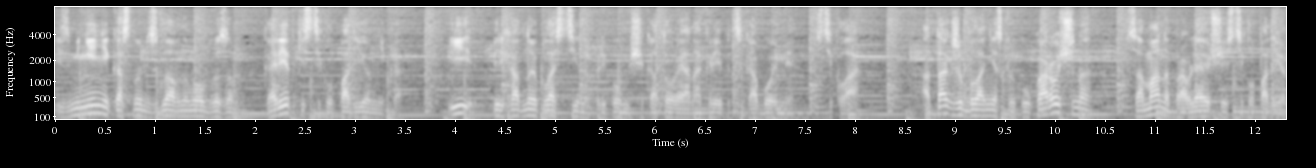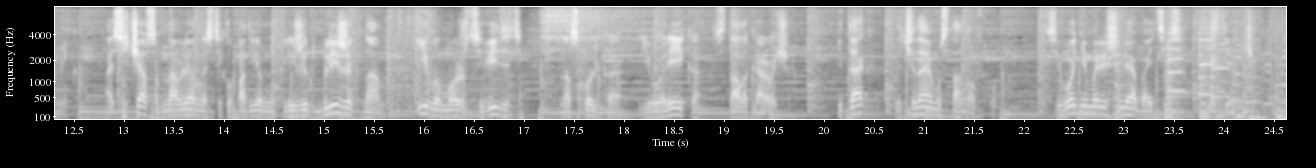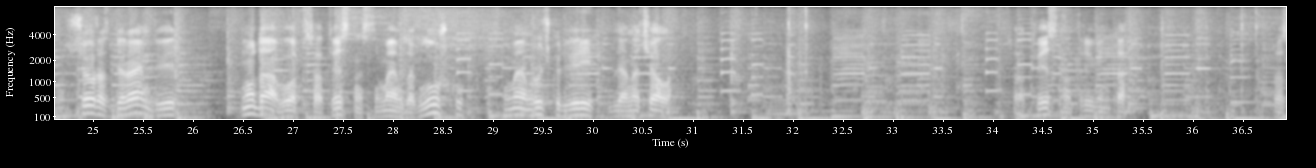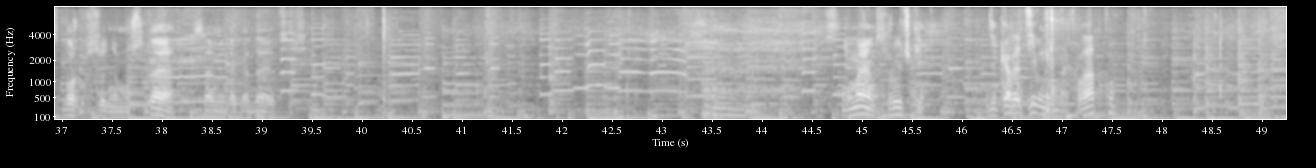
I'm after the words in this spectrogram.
Изменения коснулись главным образом каретки стеклоподъемника и переходной пластины, при помощи которой она крепится к обойме стекла. А также была несколько укорочена сама направляющая стеклоподъемника. А сейчас обновленный стеклоподъемник лежит ближе к нам, и вы можете видеть, насколько его рейка стала короче. Итак, начинаем установку. Сегодня мы решили обойтись без девочек. Все, разбираем дверь. Ну да, вот, соответственно, снимаем заглушку, снимаем ручку двери для начала. Соответственно, три винта. Разборка сегодня мужская, сами догадаются Снимаем с ручки декоративную накладку.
